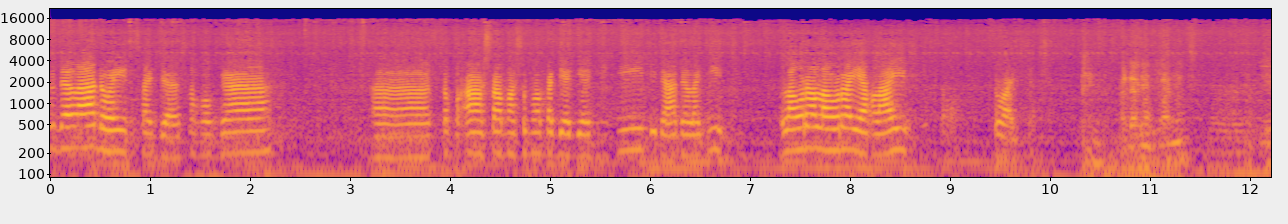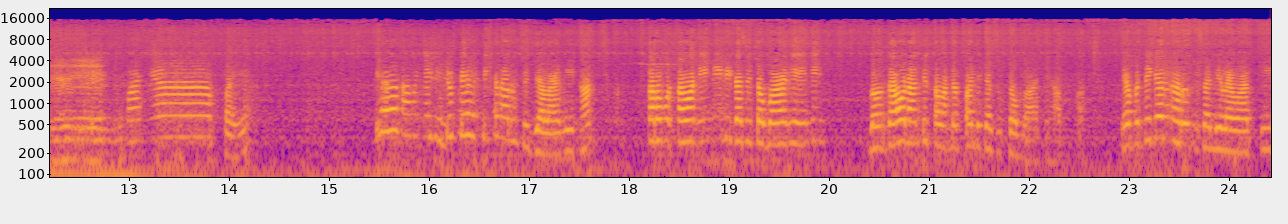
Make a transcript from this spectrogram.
sudahlah doain saja semoga uh, sama semua kejadian ini tidak ada lagi Laura-Laura yang lain. Itu aja. Ada hikmahnya? Hikmahnya apa ya? Ya namanya hidup ya ini kan harus dijalani kan? Tahun tahun ini dikasih cobaannya ini. Belum tahu nanti tahun depan dikasih cobaannya apa. Yang penting kan harus bisa dilewati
